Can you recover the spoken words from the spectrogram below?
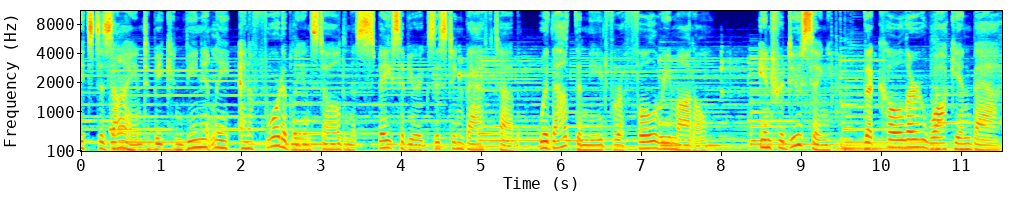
It's designed to be conveniently and affordably installed in the space of your existing bathtub without the need for a full remodel. Introducing the Kohler Walk-In Bath.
